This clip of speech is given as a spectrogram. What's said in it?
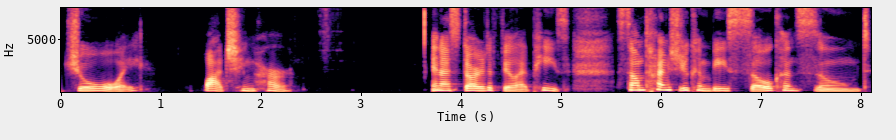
joy watching her. And I started to feel at peace. Sometimes you can be so consumed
